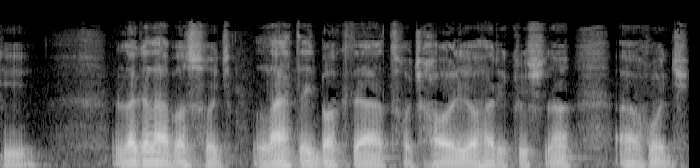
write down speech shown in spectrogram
hi. Legalább az, hogy lát egy baktát, hogy hallja Hari Krishna, hogy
